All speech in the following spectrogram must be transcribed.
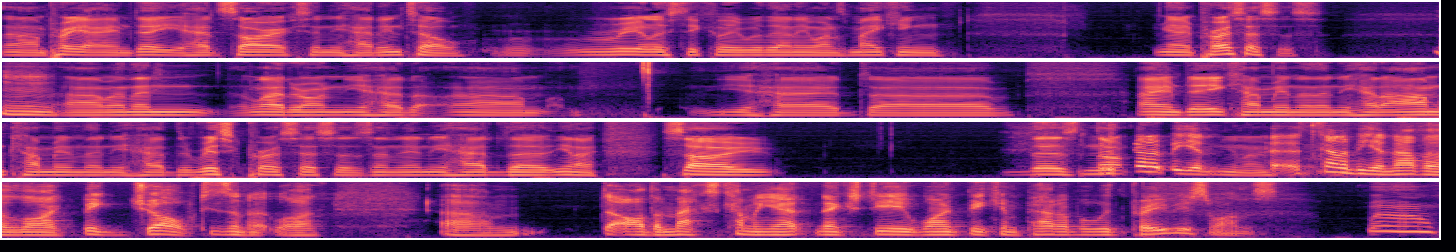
Um, pre AMD, you had Cyrix and you had Intel. R- realistically, were the only ones making, you know, processors. Mm. Um, and then later on, you had um, you had uh, AMD come in, and then you had ARM come in, and then you had the RISC processors, and then you had the you know. So there's not going to be, you know. it's going to be another like big jolt, isn't it? Like, um, the, oh, the Macs coming out next year won't be compatible with previous ones. Well,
